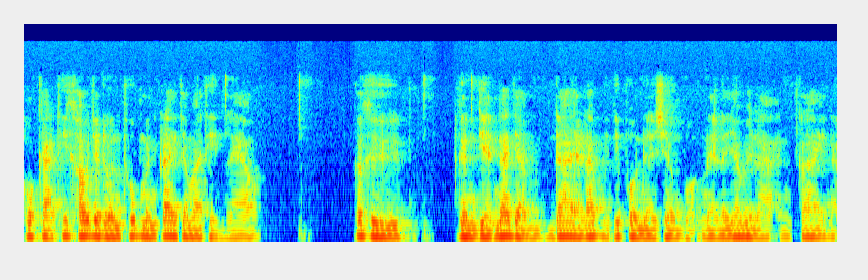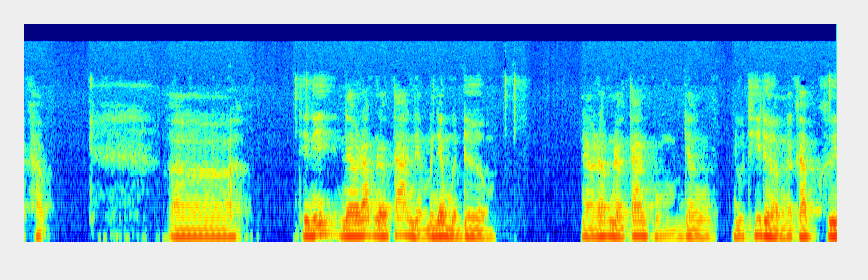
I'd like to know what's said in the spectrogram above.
โอกาสที่เขาจะโดนทุบมันใกล้จะมาถึงแล้ว ก็คือเงินเยนน่าจะได้รับอิทธิพลในเชิงบวกในระยะเวลาอันใกล้นะครับทีนี้แนวรับแนวต้านเนี่ยมันยังเหมือนเดิม แนวรับแนวต้านผมยังอยู่ที่เดิมนะครับคือ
